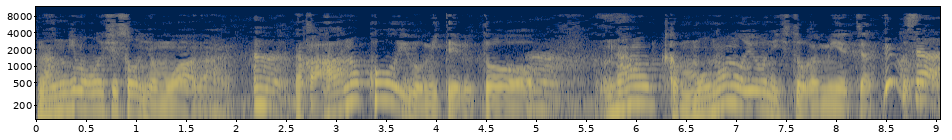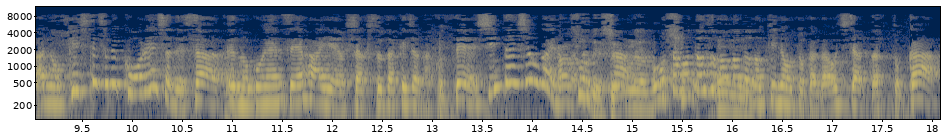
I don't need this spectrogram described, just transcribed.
うん、何にも美味しそうに思わない、うん、なんかあの行為を見てると、うん、なんか物のように人が見えちゃって。でもさあの決してそれ高齢者でさ、うん、あの誤嚥性肺炎をした人だけじゃなくて身体障害の方でさもともとその喉の機能とかが落ちちゃったとか、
